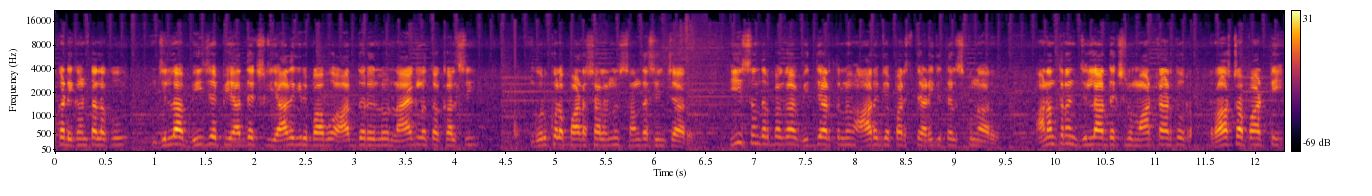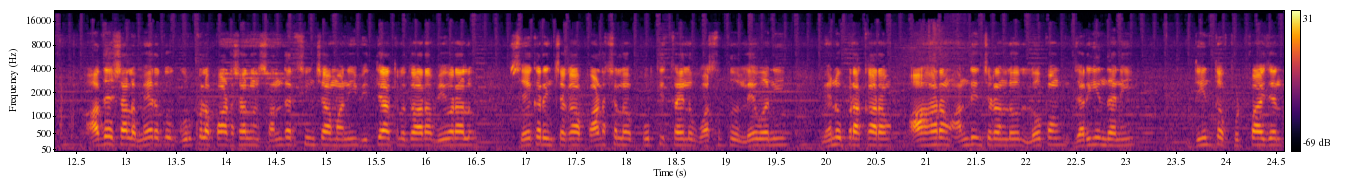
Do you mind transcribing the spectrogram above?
ఒకటి గంటలకు జిల్లా బీజేపీ అధ్యక్షులు యాదగిరి బాబు ఆధ్వర్యంలో నాయకులతో కలిసి గురుకుల పాఠశాలను సందర్శించారు. ఈ సందర్భంగా విద్యార్థులను ఆరోగ్య పరిస్థితి అడిగి తెలుసుకున్నారు. అనంతరం జిల్లా అధ్యక్షులు మాట్లాడుతూ రాష్ట్ర పార్టీ ఆదేశాల మేరకు గురుకుల పాఠశాలను సందర్శించామని విద్యార్థుల ద్వారా వివరాలు సేకరించగా పాఠశాలలో పూర్తి స్థాయిలో వసతులు లేవని మెను ప్రకారం ఆహారం అందించడంలో లోపం జరిగిందని దీంతో ఫుడ్ పాయిజన్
